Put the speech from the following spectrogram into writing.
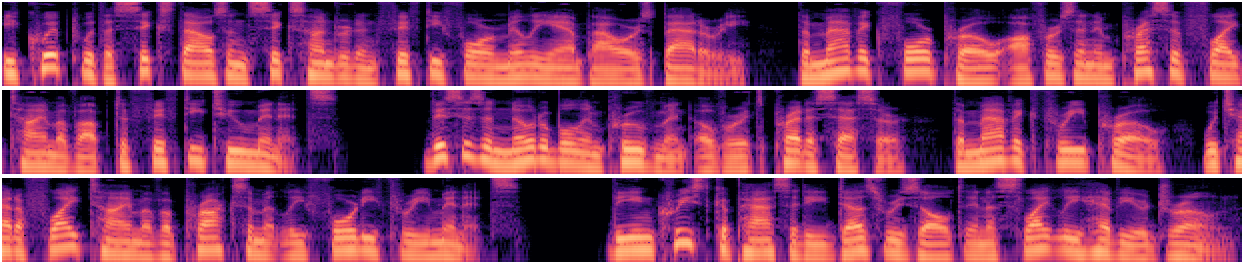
Equipped with a 6654 mAh battery, the Mavic 4 Pro offers an impressive flight time of up to 52 minutes. This is a notable improvement over its predecessor, the Mavic 3 Pro, which had a flight time of approximately 43 minutes. The increased capacity does result in a slightly heavier drone,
